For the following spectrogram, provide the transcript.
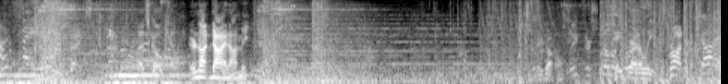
I'm fading. Let's go, Kelly. You're not dying on me. There you go. Take that elite. Got it. You got it.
